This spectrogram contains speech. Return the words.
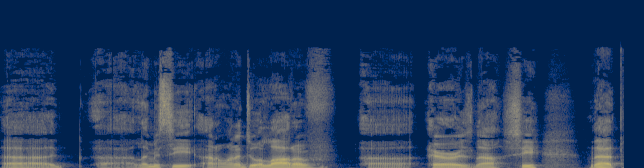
Uh, uh, let me see. I don't want to do a lot of uh, errors now. See that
